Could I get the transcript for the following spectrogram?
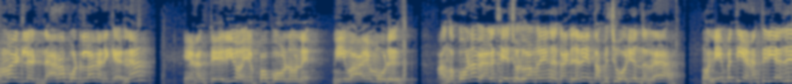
அம்மா வீட்டுல டேரா போட்டுலாம் நினைக்க. என்ன? எனக்கு தெரியும் எப்ப போகணும்னு. நீ வாய மூடு. அங்க போனா வேலை செய்ய சொல்லுவாங்களே எங்க தப்பிச்சு ஓடி வந்துடுற. உன்னைய பத்தி எனக்கு தெரியாது.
